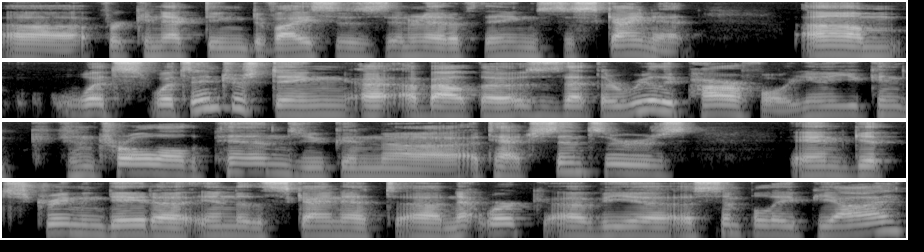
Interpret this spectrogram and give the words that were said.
uh, for connecting devices, Internet of Things to Skynet. Um, what's what's interesting uh, about those is that they're really powerful. You know, you can control all the pins, you can uh, attach sensors, and get streaming data into the Skynet uh, network uh, via a simple API,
